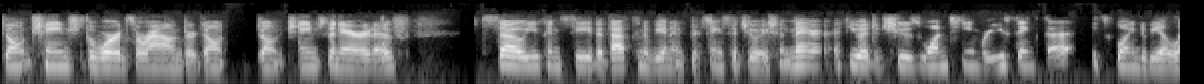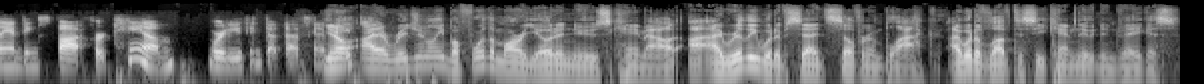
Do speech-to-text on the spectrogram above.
don't change the words around or don't don't change the narrative." So you can see that that's going to be an interesting situation there. If you had to choose one team where you think that it's going to be a landing spot for Cam, where do you think that that's going to be? You be? know, I originally, before the Mariota news came out, I, I really would have said silver and black. I would have loved to see Cam Newton in Vegas.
